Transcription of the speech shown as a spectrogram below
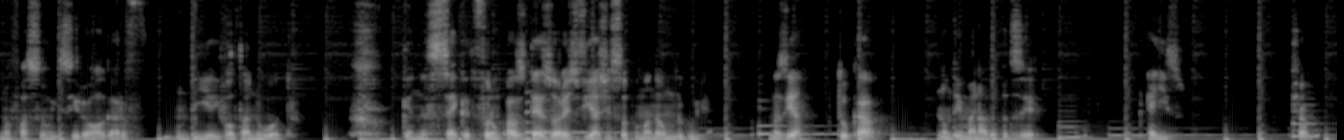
Não façam isso. Ir ao Algarve um dia e voltar no outro. Ganda seca. Foram quase 10 horas de viagem só para mandar um mergulho. Mas já, yeah, estou cá. Não tenho mais nada para dizer. É isso. Tchau.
